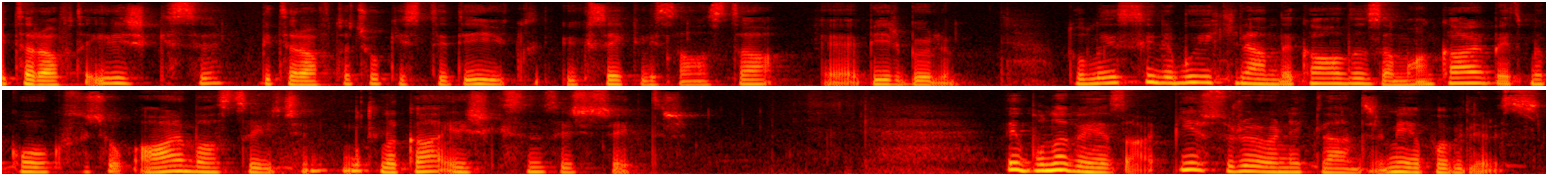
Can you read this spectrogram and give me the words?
bir tarafta ilişkisi, bir tarafta çok istediği yüksek lisansta e, bir bölüm. Dolayısıyla bu ikilemde kaldığı zaman kaybetme korkusu çok ağır bastığı için mutlaka ilişkisini seçecektir. Ve buna benzer bir sürü örneklendirme yapabiliriz.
